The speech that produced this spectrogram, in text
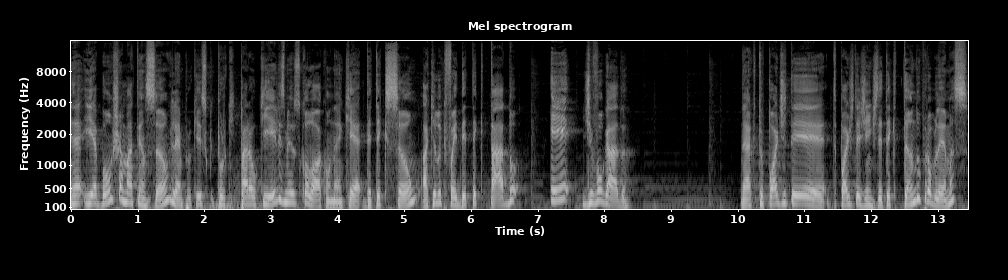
é, e é bom chamar atenção, Guilherme, porque, isso, porque para o que eles mesmos colocam, né? Que é detecção, aquilo que foi detectado e divulgado. Né? Tu pode ter, tu pode ter gente detectando problemas,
